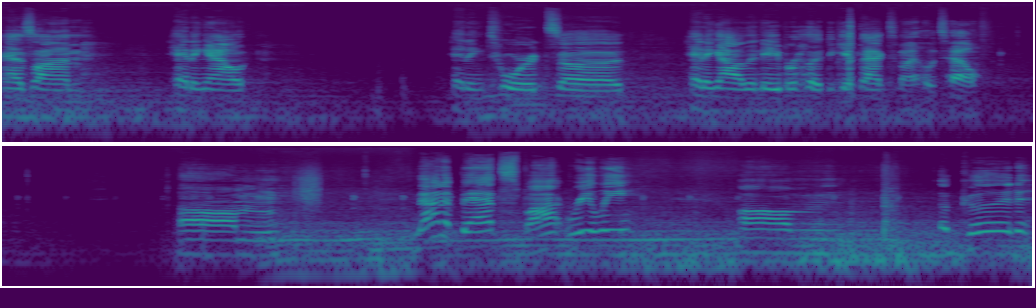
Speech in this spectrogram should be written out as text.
as I'm heading out, heading towards, uh, heading out of the neighborhood to get back to my hotel. Um, not a bad spot, really. Um, a good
